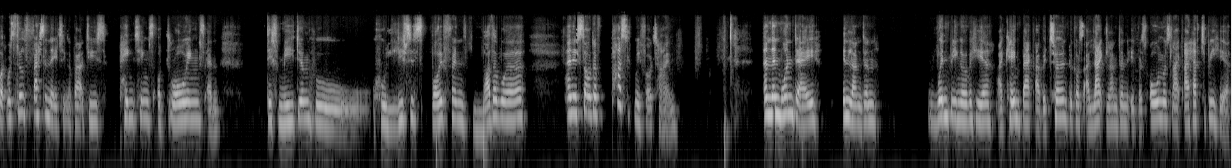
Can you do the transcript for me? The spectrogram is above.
but was still fascinating about these paintings or drawings and this medium who who Liz's boyfriend's mother were. And it sort of puzzled me for a time. And then one day in London, when being over here, I came back, I returned because I liked London. It was almost like I have to be here.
